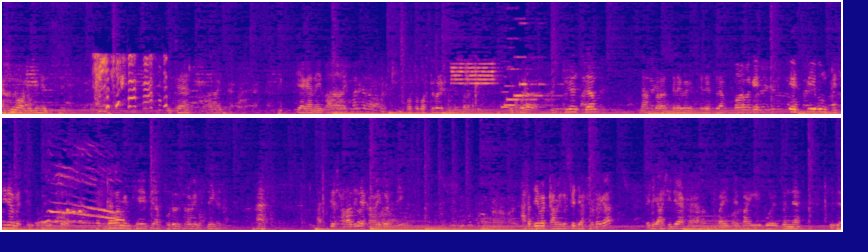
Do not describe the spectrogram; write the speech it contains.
এখন অটো কিনে দিচ্ছে। বুঝছেন? ভাই টাকা নেই ভাই। কত কষ্ট করে চালাচ্ছি। স্টুডেন্ট ছিলাম, নাম করা ছেলে ছেলে ছিলাম। তোমার আমাকে এসপি এবং ডিসি নামে চিনতে পারি দেখো আমি ভিআইপি আর হোটেল ছাড়া আমি ভাতেই খেতাম হ্যাঁ? আজকে সারাদিনে কামাই করছি। আটা দিয়ে কামাই করছি দেড়শো টাকা। এটি আশি টাকা খায়। বাড়িতে বাইরে বইয়ের জন্য যে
